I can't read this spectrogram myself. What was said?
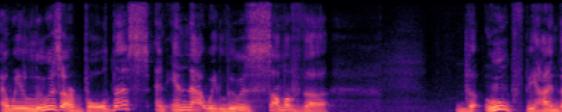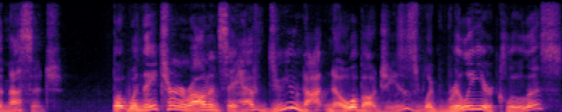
And we lose our boldness, and in that we lose some of the, the oomph behind the message. But when they turn around and say, "Have do you not know about Jesus? Like really you're clueless?"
